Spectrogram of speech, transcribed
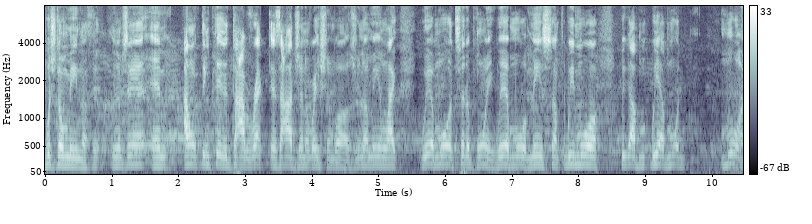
which don't mean nothing. You know what I'm saying? And I don't think they're direct as our generation was. You know what I mean? Like we're more to the point. We're more mean something. We more we got we have more more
